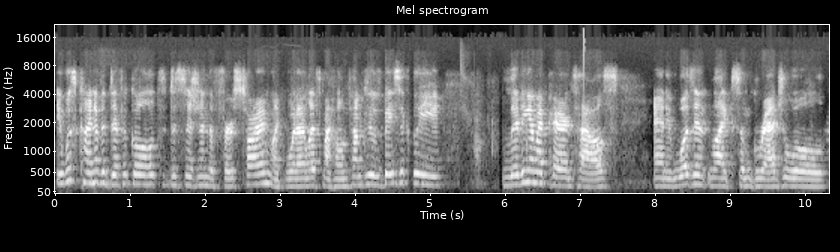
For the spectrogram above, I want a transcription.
it was kind of a difficult decision the first time, like when I left my hometown, because it was basically living at my parents' house and it wasn't like some gradual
